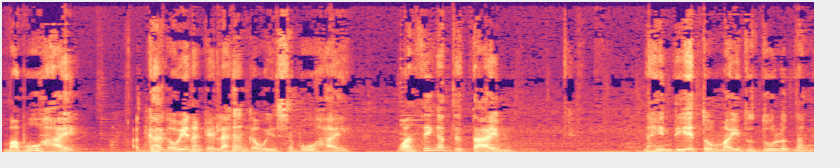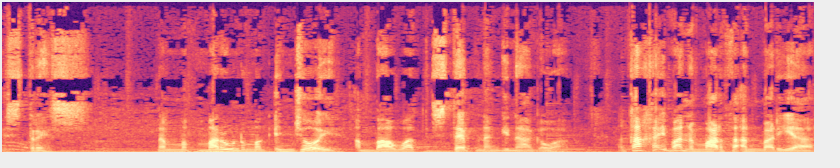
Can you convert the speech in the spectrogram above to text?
Mabuhay at gagawin ang kailangan gawin sa buhay, one thing at a time, na hindi ito may dudulot ng stress. Na marunong mag-enjoy ang bawat step ng ginagawa. Ang kakaiba ng Martha and Maria,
